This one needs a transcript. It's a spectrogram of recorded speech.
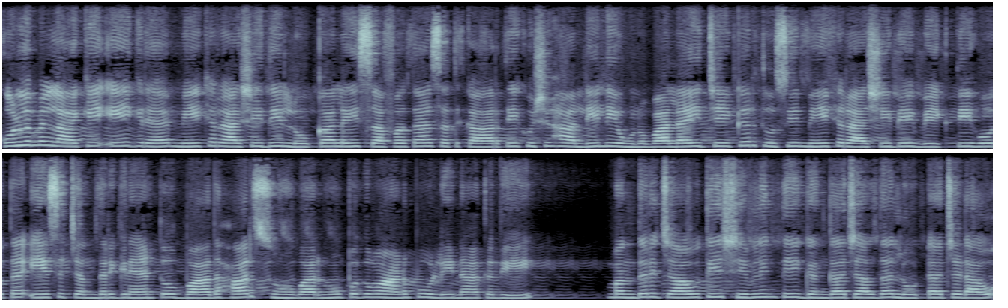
ਕੁੱਲ ਮਿਲਾ ਕੇ ਇਹ ਗ੍ਰਹਿ ਮੇਖ ਰਾਸ਼ੀ ਦੇ ਲੋਕਾਂ ਲਈ ਸਫਲਤਾ, ਸਤਕਾਰ ਤੇ ਖੁਸ਼ਹਾਲੀ ਲਿਆਉਣ ਵਾਲਾ ਹੈ ਜੇਕਰ ਤੁਸੀਂ ਮੇਖ ਰਾਸ਼ੀ ਦੇ ਵਿਅਕਤੀ ਹੋ, ਤਾਂ ਇਸ ਚੰਦਰ ਗ੍ਰਹਿਣ ਤੋਂ ਬਾਅਦ ਹਰ ਸੋਮਵਾਰ ਨੂੰ ਭਗਵਾਨ ਭੋਲੇਨਾਥ ਦੇ ਮੰਦਰ ਜਾਓ ਤੇ ਸ਼ਿਵਲਿੰਗ ਤੇ ਗੰਗਾ ਜਲ ਦਾ ਲੋਟਾ ਚੜਾਓ।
